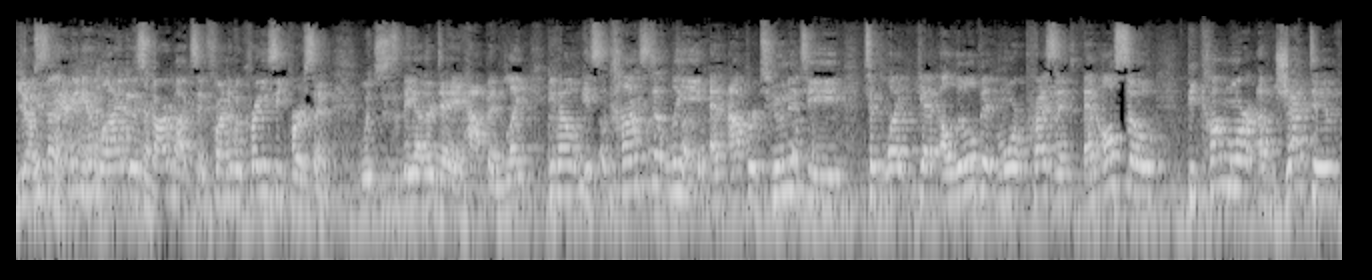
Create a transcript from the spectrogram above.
You know, standing in line at a Starbucks in front of a crazy person, which is the other day happened. Like, you know, it's constantly an opportunity to like get a little bit more present and also become more objective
